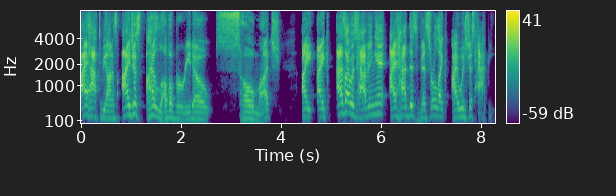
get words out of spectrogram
I have to be honest. I just I love a burrito so much I I as I was having it, I had this visceral like I was just happy.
